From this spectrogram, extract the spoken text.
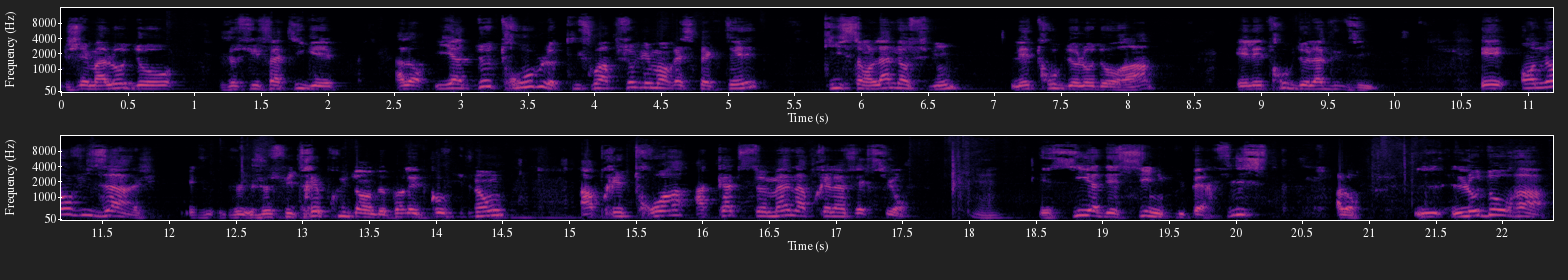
j'ai mal au dos, je suis fatigué. Alors, il y a deux troubles qu'il faut absolument respecter, qui sont l'anosmie, les troubles de l'odorat, et les troubles de l'agusie. Et on envisage, et je, je suis très prudent de parler de Covid long, après 3 à 4 semaines après l'infection. Et s'il y a des signes qui persistent, alors l'odorat,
